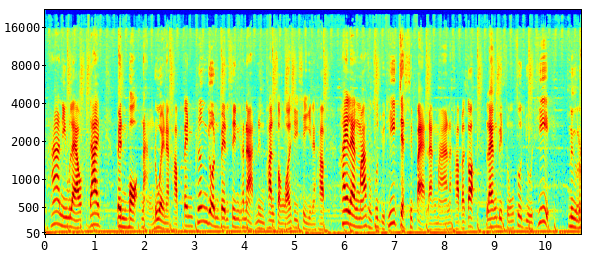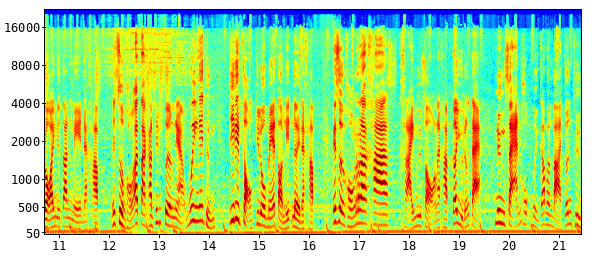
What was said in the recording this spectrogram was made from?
6.5 นิ้วแล้ว ได้เป็นเบาะหนังด้วยนะครับ เป็นเครื่องยนต์เบนซินขนาด 1,200 ซีซีนะครับ ให้แรงม้าสูงสุดอยู่ที่ 78 แรงม้านะครับ แล้วก็แรงบิดสูงสุดอยู่ที่ 100 นิวตันเมตรนะครับ ในส่วนของอัตราการสิ้นเปลืองเนี่ยวิ่งได้ถึง 22 กิโลเมตรต่อลิตรเลยนะครับ ในส่วนของราคาขายมือสองนะครับ ก็อยู่ตั้งแต่ 169,000 บาท จนถึง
